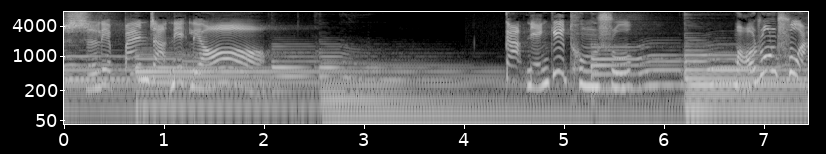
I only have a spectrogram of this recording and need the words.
是的班长你了，赶年给同书，毛用处啊，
